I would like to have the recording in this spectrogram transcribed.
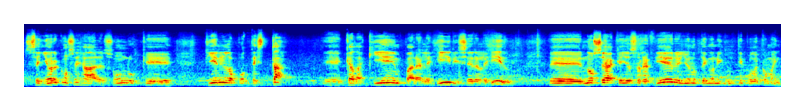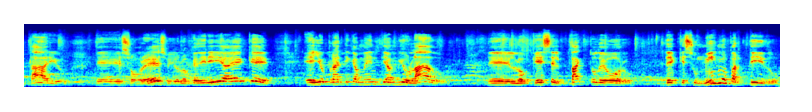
señores concejales son los que tienen la potestad, cada quien para elegir y ser elegido. No sé a qué ellos se refieren, yo no tengo ningún tipo de comentario sobre eso. Yo lo que diría es que ellos prácticamente han violado lo que es el pacto de oro de que su mismo partido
